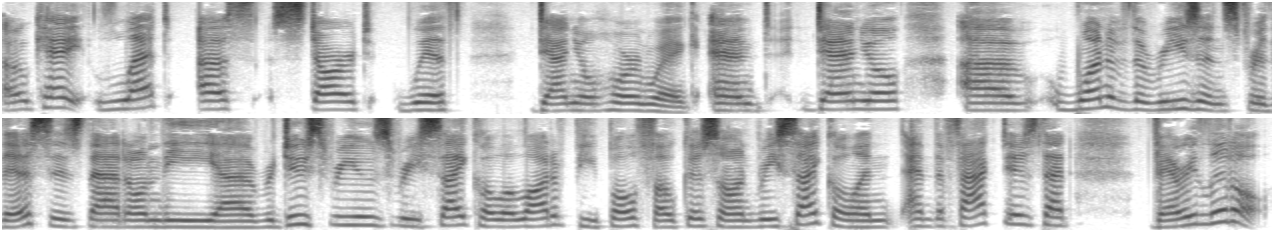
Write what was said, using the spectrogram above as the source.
Okay, let us start with Daniel Hoornweg. And Daniel, uh, one of the reasons for this is that on the uh, reduce, reuse, recycle, a lot of people focus on recycle. And, and the fact is that very little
